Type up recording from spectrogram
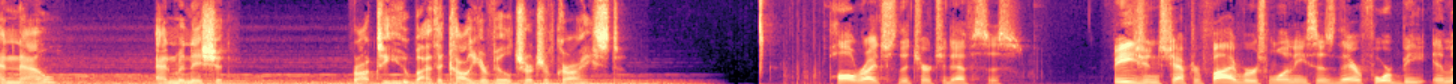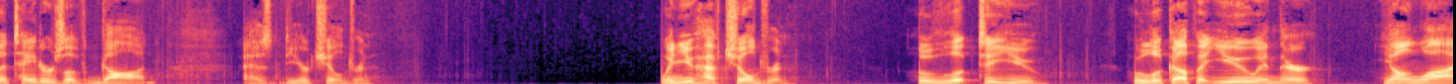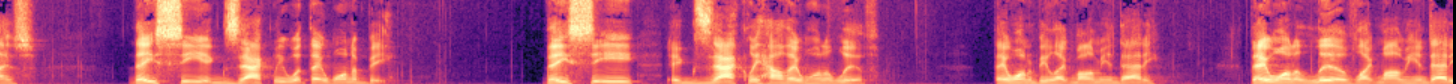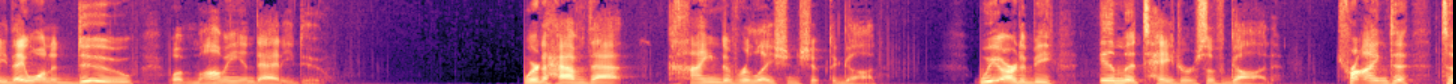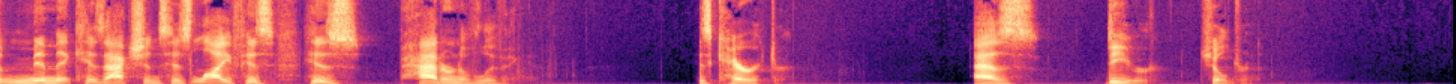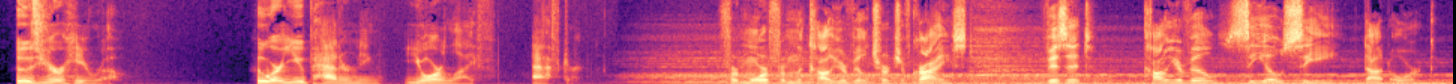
And now, admonition, brought to you by the Collierville Church of Christ. Paul writes to the church at Ephesus, Ephesians chapter 5 verse 1, he says, "Therefore be imitators of God as dear children." When you have children who look to you, who look up at you in their young lives, they see exactly what they want to be. They see exactly how they want to live. They want to be like mommy and daddy. They want to live like mommy and daddy. They want to do what mommy and daddy do. We're to have that kind of relationship to God. We are to be imitators of God, trying to, to mimic His actions, His life, His, His pattern of living, His character as dear children. Who's your hero? Who are you patterning your life after? For more from the Collierville Church of Christ, visit colliervillecoc.org.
